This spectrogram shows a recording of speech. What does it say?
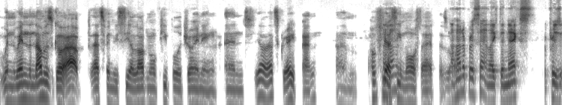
When when the numbers go up, that's when we see a lot more people joining, and yeah, that's great, man. Um, hopefully, I see more of that as well. hundred percent. Like the next, pres-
